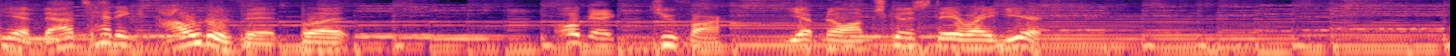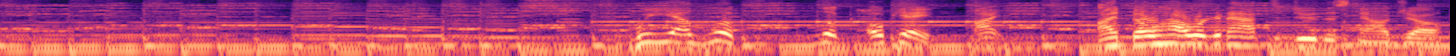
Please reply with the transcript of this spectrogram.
Yeah, that's heading out of it, but okay, too far. Yep, no, I'm just gonna stay right here. Wait, yeah, look, look, okay, I I know how we're gonna have to do this now, Joe.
